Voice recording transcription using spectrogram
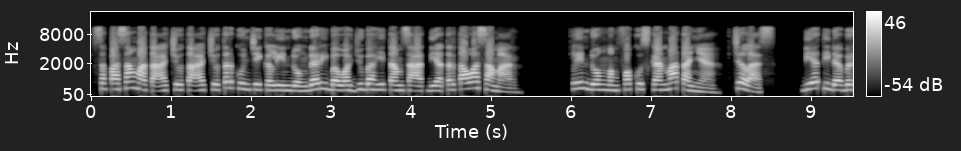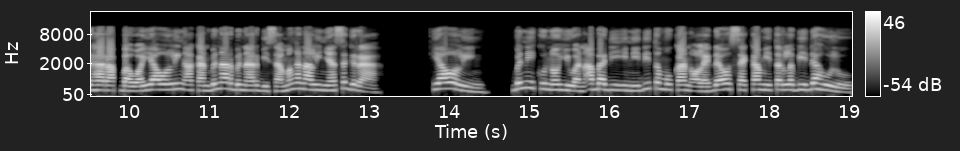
Sepasang mata acuh tak acuh terkunci ke Lindung dari bawah jubah hitam saat dia tertawa samar. Lindung memfokuskan matanya. Jelas, dia tidak berharap bahwa Yao Ling akan benar-benar bisa mengenalinya segera. Yao Ling, benih kuno Yuan abadi ini ditemukan oleh Dao Sek kami terlebih dahulu.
